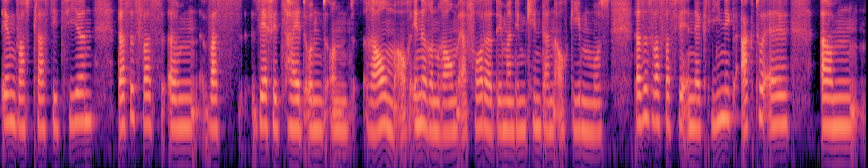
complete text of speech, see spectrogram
irgendwas plastizieren. Das ist was, ähm, was sehr viel Zeit und, und Raum, auch inneren Raum erfordert, den man dem Kind dann auch geben muss. Das ist was, was wir in der Klinik aktuell ähm,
